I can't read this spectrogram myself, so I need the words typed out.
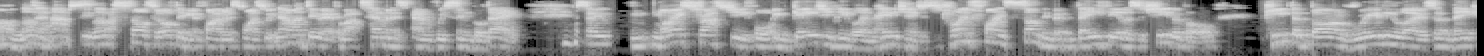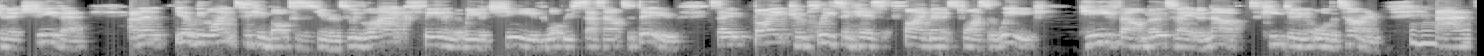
oh, I love it, absolutely love it. I started off doing it five minutes twice a week. Now I do it for about 10 minutes every single day. so my strategy for engaging people in behavior change is to try and find something that they feel is achievable keep the bar really low so that they can achieve it. And then, you know, we like ticking boxes as humans. We like feeling that we've achieved what we've set out to do. So by completing his five minutes twice a week, he felt motivated enough to keep doing it all the time. Mm-hmm. And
